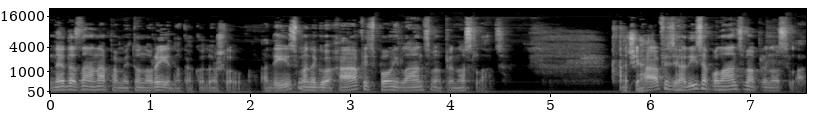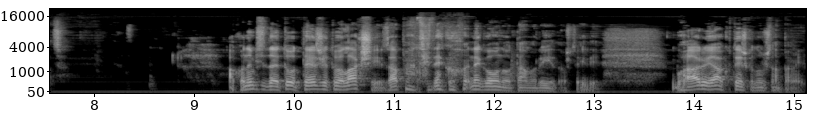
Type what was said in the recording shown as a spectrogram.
ne da zna na pamet ono redno kako je došlo u hadisma, nego hafiz po ovim lancima prenosilaca. Znači, hafiz je hadisa po lancima prenosilaca. Ako ne misli da je to teže, to je lakše zapamati nego, nego ono tamo redno što ide. Buharu je jako teško naučiti na pamet.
